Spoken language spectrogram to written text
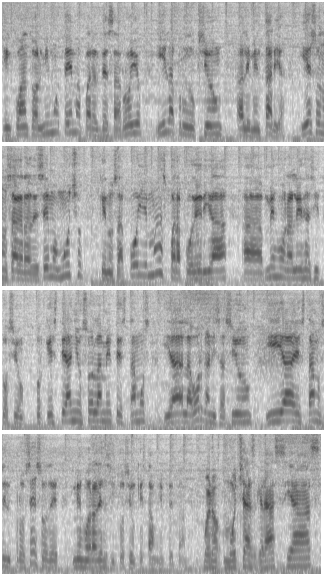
en cuanto al mismo tema para el desarrollo y la producción alimentaria. Y eso nos agradecemos mucho que nos apoye más para poder ya ah, mejorar esa situación, porque este año solamente estamos ya la organización y ya estamos en el proceso de mejorar esa situación que estamos enfrentando. Bueno, muchas gracias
